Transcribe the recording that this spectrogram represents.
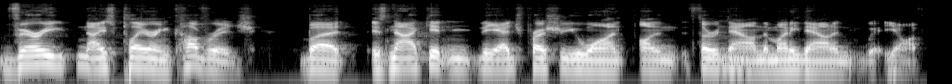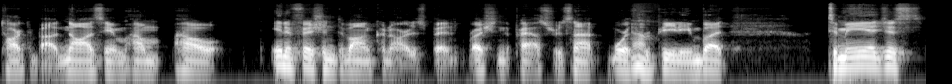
very nice player in coverage, but is not getting the edge pressure you want on 3rd mm-hmm. down, the money down. And, you know, I've talked about nauseum how, how inefficient Devon Kennard has been rushing the passer. It's not worth yeah. repeating, but to me, it just,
